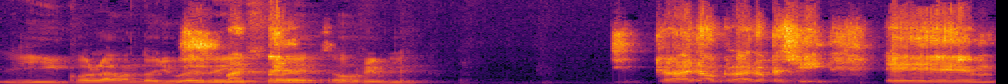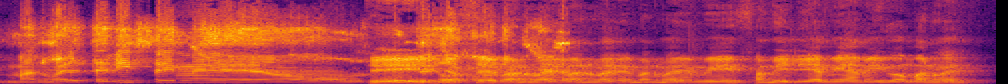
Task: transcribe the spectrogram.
y con la cuando llueve eso es horrible. Claro, claro que sí. Eh, Manuel, ¿te dicen? eh, Sí, te yo otra Manuel? Manuel, Manuel, mi familia, mi amigo Manuel.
